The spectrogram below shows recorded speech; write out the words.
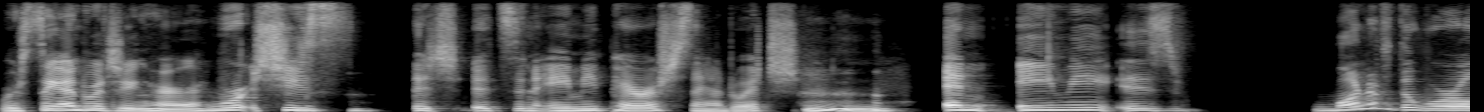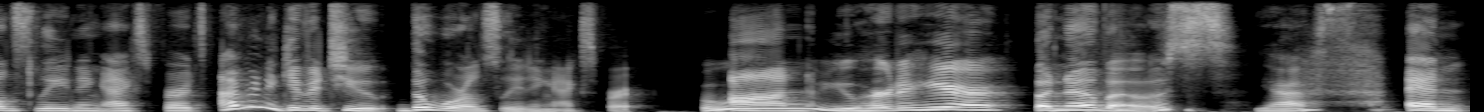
We're sandwiching her. We're, she's it's, it's an Amy Parish sandwich. Mm. And Amy is one of the world's leading experts. I'm going to give it to you, the world's leading expert Ooh, on you heard it here. Bonobos. yes. And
